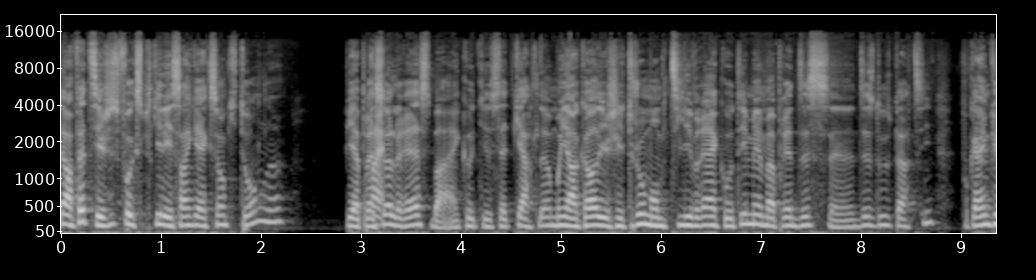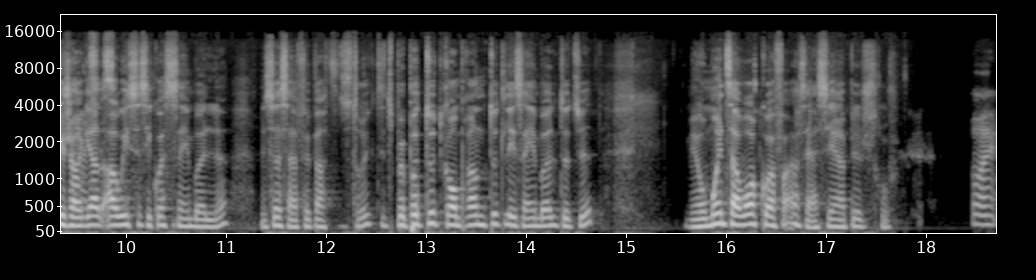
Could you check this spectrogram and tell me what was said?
en fait, c'est juste faut expliquer les cinq actions qui tournent, là. Puis après Ouais. ça, le reste, bah écoute, il y a cette carte-là. Moi, il y a encore, j'ai toujours mon petit livret à côté, même après 10, euh, 10-12 parties. Faut quand même que je regarde, ah oui, ça c'est quoi ce symbole-là? Mais ça, ça fait partie du truc. Tu sais, tu peux pas tout comprendre, tous les symboles tout de suite. Mais au moins de savoir quoi faire, c'est assez rapide, je trouve. ouais.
